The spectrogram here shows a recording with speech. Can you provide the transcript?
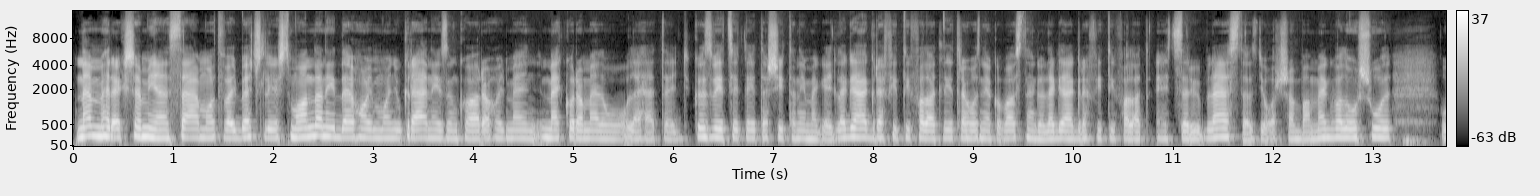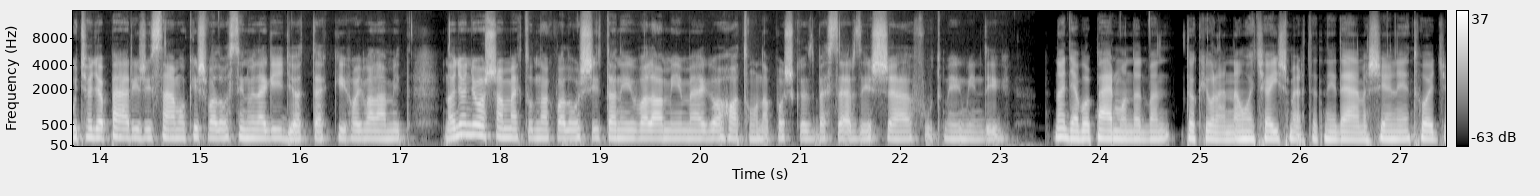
nem merek semmilyen számot vagy becslést mondani, de hogy mondjuk ránézünk arra, hogy menny, mekkora meló lehet egy közvécét létesíteni, meg egy legál graffiti falat létrehozni, akkor valószínűleg a legál graffiti falat egyszerűbb lesz, ez gyorsabban megvalósul. Úgyhogy a párizsi számok is valószínűleg így jöttek ki, hogy valamit nagyon gyorsan meg tudnak valósítani, valami meg a hat hónapos közbeszerzéssel fut még mindig. Nagyjából pár mondatban tök jó lenne, hogyha ismertetnéd, elmesélnéd, hogy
